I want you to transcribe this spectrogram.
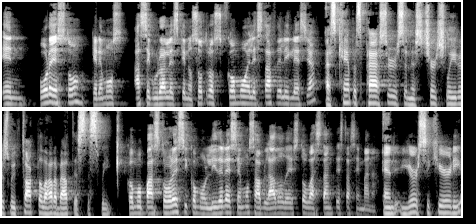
en, por esto queremos asegurarles que nosotros como el staff de la iglesia as campus pastors and as church leaders, we've talked a lot about this this week. Como pastores y como líderes hemos hablado de esto bastante esta semana. And your security,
